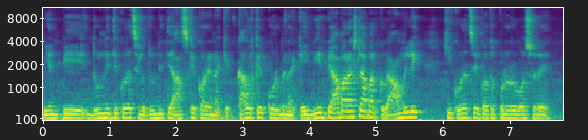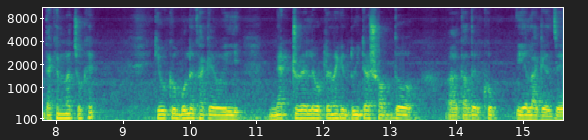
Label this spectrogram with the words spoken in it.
বিএনপি দুর্নীতি করেছিল? দুর্নীতি আজকে করে নাকি কালকে করবে নাকি এই বিএনপি আবার আসলে আবার করবে? আওয়ামী লীগ কী করেছে গত পনেরো বছরে দেখেন না চোখে? কেউ কেউ বলে থাকে ওই মেট্রো রেলে উঠলে নাকি দুইটা শব্দ তাদের খুব ইয়ে লাগে যে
